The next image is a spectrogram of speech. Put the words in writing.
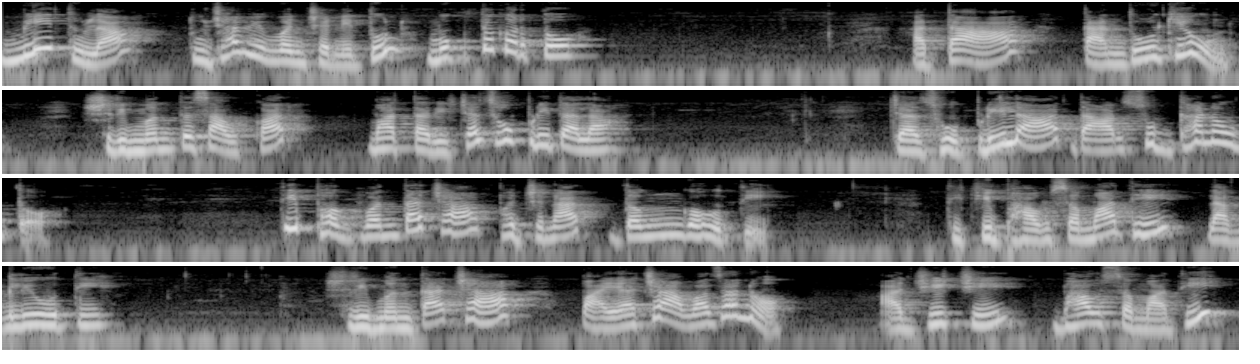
मी तुला तुझ्या विवंचनेतून मुक्त करतो. आता तांदूळ घेऊन श्रीमंत सावकार म्हातारीच्या झोपडीत आला. ज्या झोपडीला दारसुद्धा नव्हतं. ती भगवंताच्या भजनात दंग होती. तिची भावसमाधी लागली होती. श्रीमंताच्या पायाच्या आवाजानं आजीची भावसमाधी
